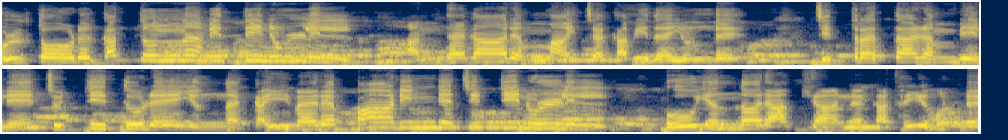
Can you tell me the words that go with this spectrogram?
ഉൾത്തോട് കത്തുന്ന വിത്തിനുള്ളിൽ അന്ധകാരം മായ്ച്ച കവിതയുണ്ട്. ചിത്രത്തഴമ്പിനെ ചുറ്റിത്തുഴയുന്ന കൈവരപ്പാടിന്റെ ചുറ്റിനുള്ളിൽ പൂയെന്നൊരാഖ്യാന കഥയുമുണ്ട്.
